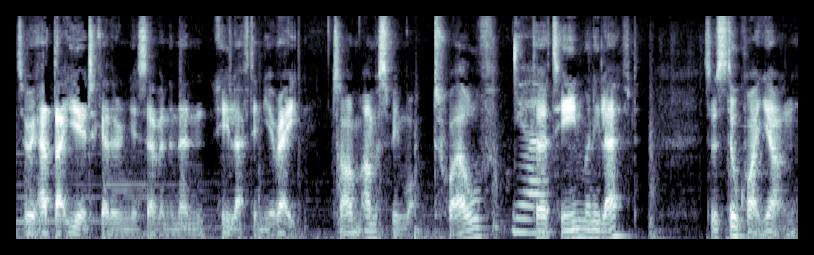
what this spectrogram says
so we had that year together in year seven, and then he left in year eight. So I, I must have been what 12, Yeah, 13 when he left. So it's still quite young,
